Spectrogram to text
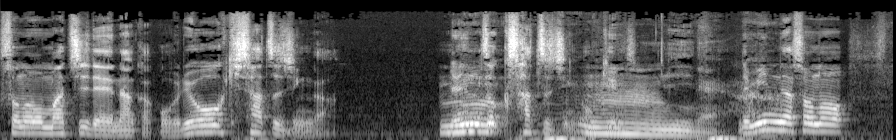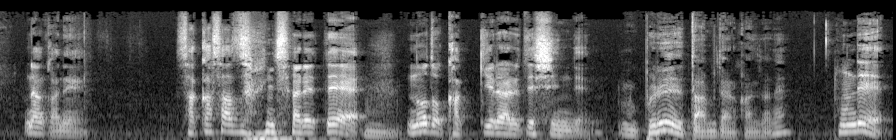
その街でなんかこう、猟奇殺人が、連続殺人が起きるんですよ。うん、いいね。で、みんなその、なんかね、逆さずりにされて、喉かっ切られて死んでん。うんプレデターみたいな感じだね。で、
